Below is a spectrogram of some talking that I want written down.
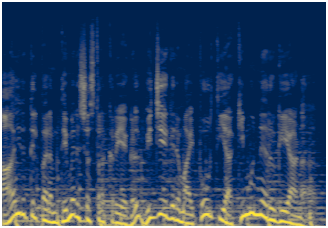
ആയിരത്തിൽ പരം തിമിര ശസ്ത്രക്രിയകൾ വിജയകരമായി പൂർത്തിയാക്കി മുന്നേറുകയാണ്.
